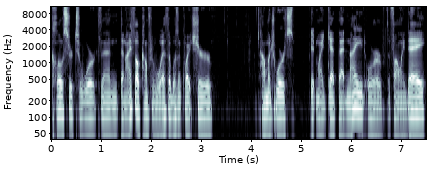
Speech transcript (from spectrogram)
closer to work than than I felt comfortable with. I wasn't quite sure how much worse it might get that night or the following day.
